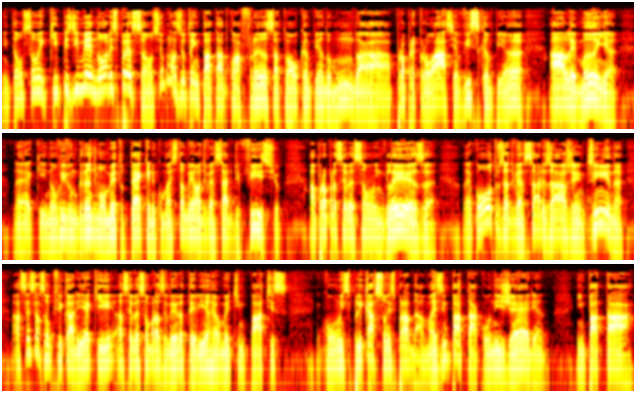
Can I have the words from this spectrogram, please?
Então são equipes de menor expressão. Se o Brasil tem empatado com a França, atual campeã do mundo, a própria Croácia, vice-campeã, a Alemanha, né, que não vive um grande momento técnico, mas também é um adversário difícil, a própria seleção inglesa, né, com outros adversários, a Argentina, a sensação que ficaria é que a seleção brasileira teria realmente empates com explicações para dar. Mas empatar com Nigéria, empatar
